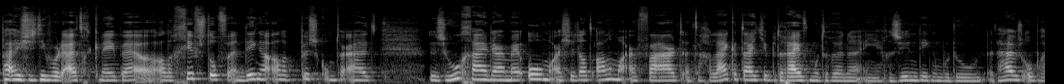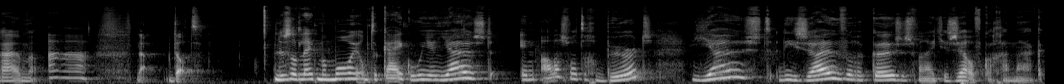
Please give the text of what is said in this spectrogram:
puistjes die worden uitgeknepen. Hè? Alle gifstoffen en dingen, alle pus komt eruit. Dus hoe ga je daarmee om als je dat allemaal ervaart en tegelijkertijd je bedrijf moet runnen en je gezin dingen moet doen, het huis opruimen? Ah, nou, dat. Dus dat leek me mooi om te kijken hoe je juist in alles wat er gebeurt, juist die zuivere keuzes vanuit jezelf kan gaan maken.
